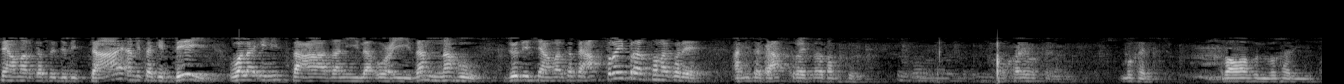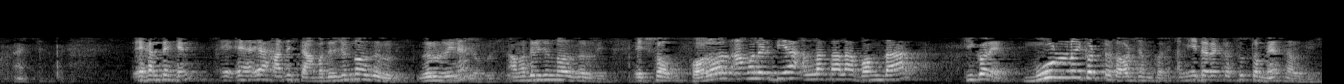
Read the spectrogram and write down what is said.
সে আমার কাছে যদি চায় আমি তাকে দেই। ওয়ালা নাহু যদি সে আমার কাছে আশ্রয় প্রার্থনা করে আমি তাকে আশ্রয় প্রদান করি। বুখারি। আচ্ছা। এখানে দেখেন হাদিসটা আমাদের জন্য জরুরি জরুরি না? আমাদের জন্য জরুরি। এই সব ফরজ আমলের দিয়া আল্লাহ তালা বন্দার কি করে? মূল নৈকট্যতা অর্জন করে। আমি এটার একটা ছোট্ট মেসাল দিই।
